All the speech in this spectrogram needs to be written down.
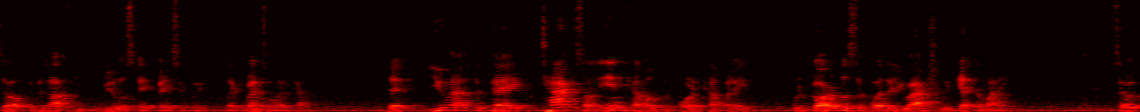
so if it's not from real estate basically, like rental income, that you have to pay tax on the income of the foreign company regardless of whether you actually get the money. So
